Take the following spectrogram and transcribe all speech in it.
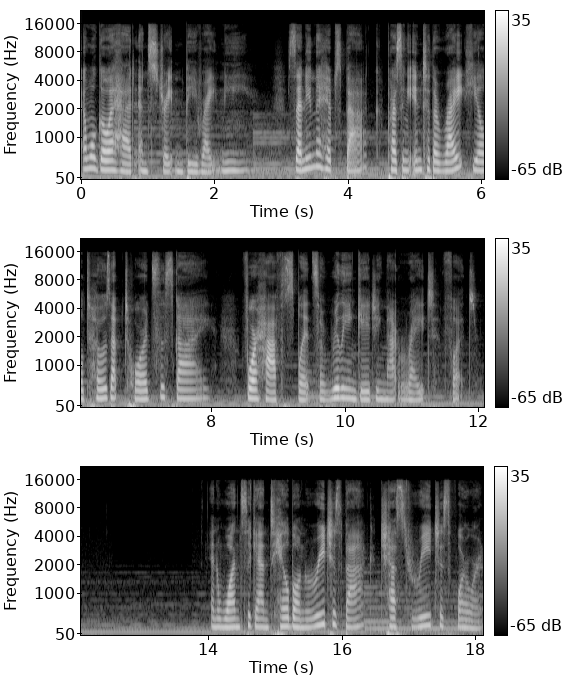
And we'll go ahead and straighten the right knee. Sending the hips back, pressing into the right heel, toes up towards the sky for half split, so really engaging that right foot. And once again, tailbone reaches back, chest reaches forward.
